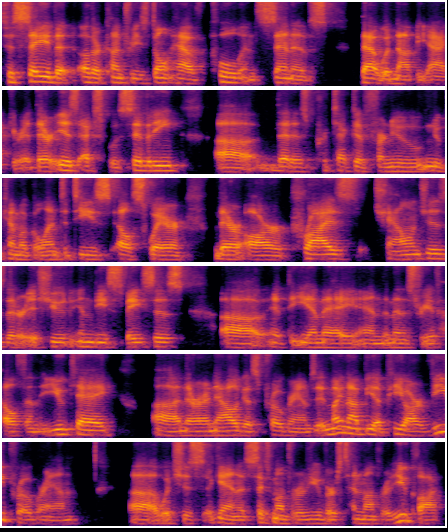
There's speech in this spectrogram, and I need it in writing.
to say that other countries don't have pull incentives, that would not be accurate. There is exclusivity uh, that is protective for new new chemical entities elsewhere. There are prize challenges that are issued in these spaces uh, at the EMA and the Ministry of Health in the UK, uh, and there are analogous programs. It might not be a PRV program, uh, which is again a six month review versus ten month review clock.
